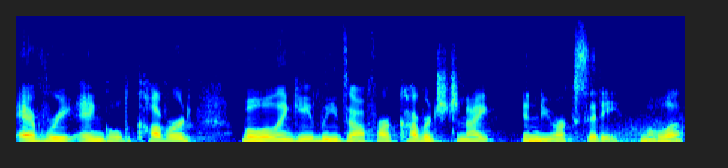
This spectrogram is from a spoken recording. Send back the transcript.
every angle covered. Mola Lenghi leads off our coverage tonight in New York City. Mola?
